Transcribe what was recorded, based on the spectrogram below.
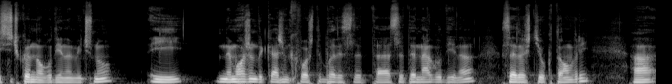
всичко е много динамично и не можем да кажем какво ще бъде след, след една година, следващия октомври. А,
